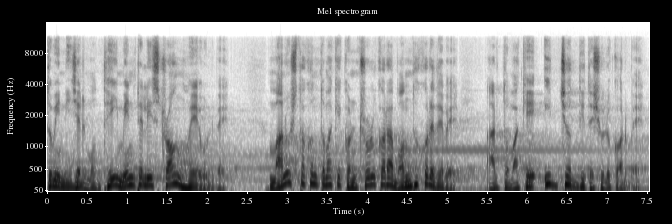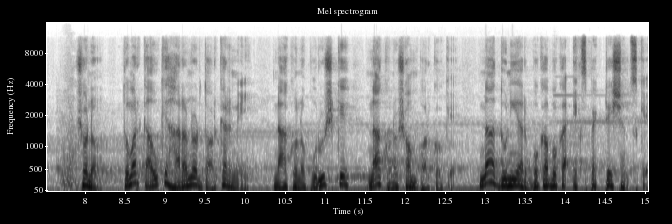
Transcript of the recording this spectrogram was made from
তুমি নিজের মধ্যেই মেন্টালি স্ট্রং হয়ে উঠবে। মানুষ তখন তোমাকে কন্ট্রোল করা বন্ধ করে দেবে আর তোমাকে ইজ্জত দিতে শুরু করবে। শোনো, তোমার কাউকে হারানোর দরকার নেই, না কোনো পুরুষকে, না কোনো সম্পর্ককে, না দুনিয়ার বোকা বোকা এক্সপেকটেশনসকে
